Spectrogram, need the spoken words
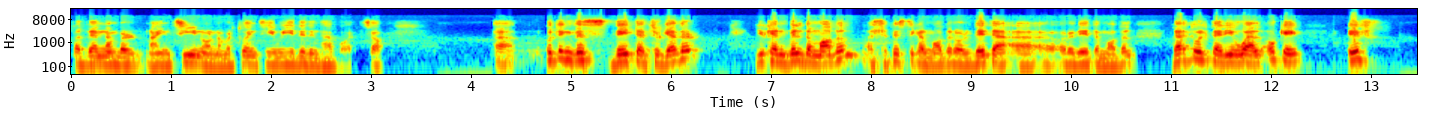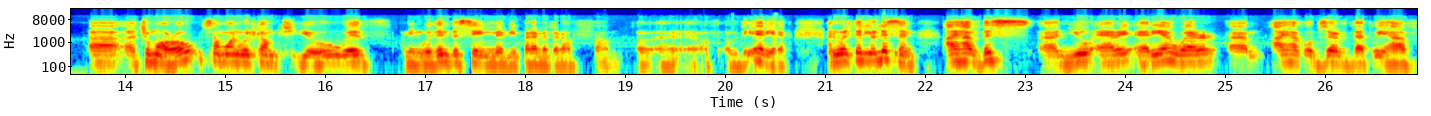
But then number 19 or number 20, we didn't have oil. So uh, putting this data together, you can build a model, a statistical model or data uh, or a data model that will tell you, well, okay, if uh, tomorrow someone will come to you with, I mean, within the same maybe parameter of, um, uh, of, of, the area, and will tell you, listen, I have this uh, new area, area where um, I have observed that we have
